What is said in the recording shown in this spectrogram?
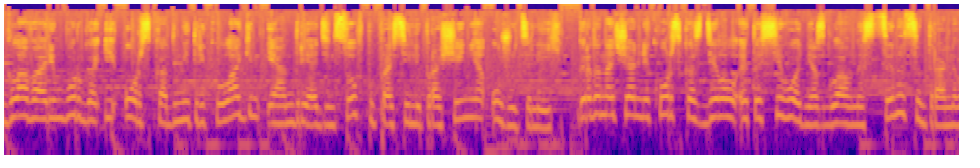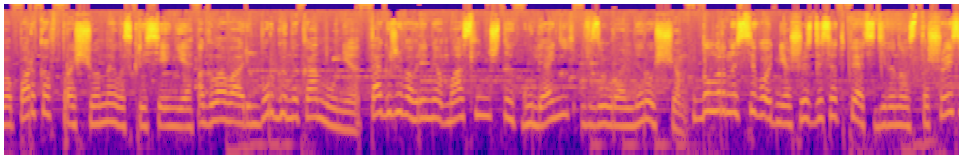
Главы Оренбурга и Орска Дмитрий Кулагин и Андрей Одинцов попросили прощения у жителей. Городоначальник Орска сделал это сегодня с главной сцены Центрального парка в прощенное воскресенье, а глава Оренбурга накануне, также во время масленичных гуляний в Зауральной роще. Доллар на сегодня 65,96,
